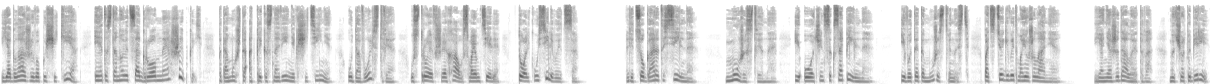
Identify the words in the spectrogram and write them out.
Я глажу его по щеке, и это становится огромной ошибкой, потому что от прикосновения к щетине удовольствие, устроившее хаос в моем теле, только усиливается. Лицо Гаррета сильное, мужественное и очень сексапильное. И вот эта мужественность подстегивает мое желание. Я не ожидала этого, но, черт побери,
